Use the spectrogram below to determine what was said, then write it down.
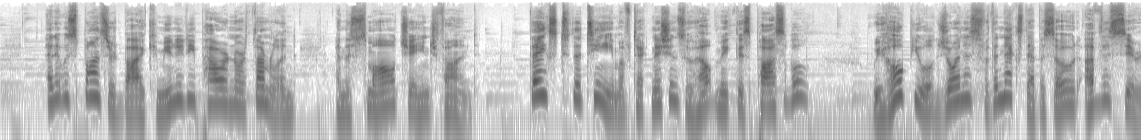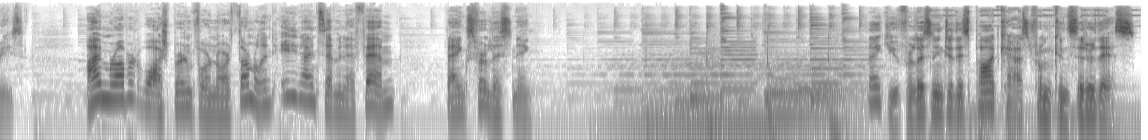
and it was sponsored by Community Power Northumberland and the Small Change Fund. Thanks to the team of technicians who helped make this possible we hope you will join us for the next episode of this series. I'm Robert Washburn for Northumberland 89.7 FM. Thanks for listening. Thank you for listening to this podcast from Consider This.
